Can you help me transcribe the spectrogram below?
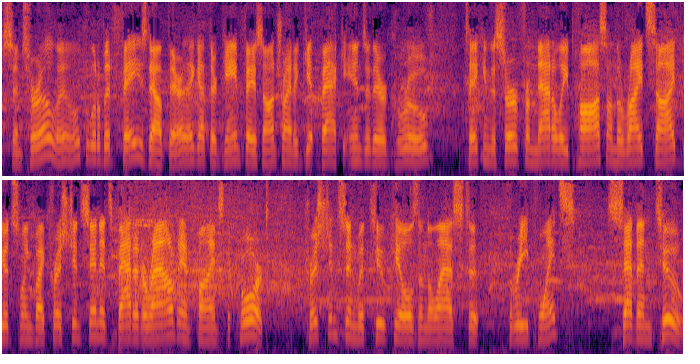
Centura they look a little bit phased out there. They got their game face on, trying to get back into their groove. Taking the serve from Natalie Poss on the right side. Good swing by Christensen. It's batted around and finds the court. Christensen with two kills in the last uh, three points. 7 2.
